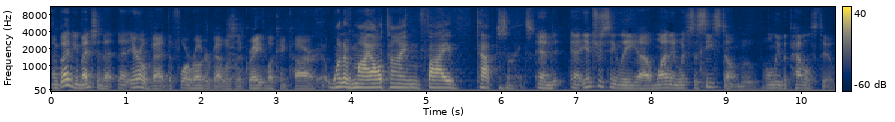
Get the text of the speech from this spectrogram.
I'm glad you mentioned that. That Aero Vet, the four rotor Vet, was a great looking car. One of my all-time five top designs. And uh, interestingly, uh, one in which the seats don't move, only the pedals do.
